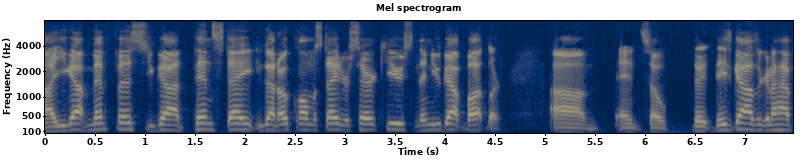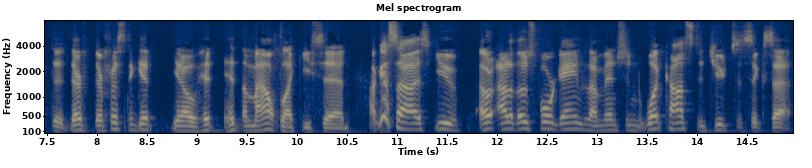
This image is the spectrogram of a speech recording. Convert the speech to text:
Uh, you got memphis you got penn state you got oklahoma state or syracuse and then you got butler. Um, and so the, these guys are gonna have to they're they're supposed to get you know hit hit in the mouth like you said. I guess i ask you out of those four games i mentioned what constitutes a success?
